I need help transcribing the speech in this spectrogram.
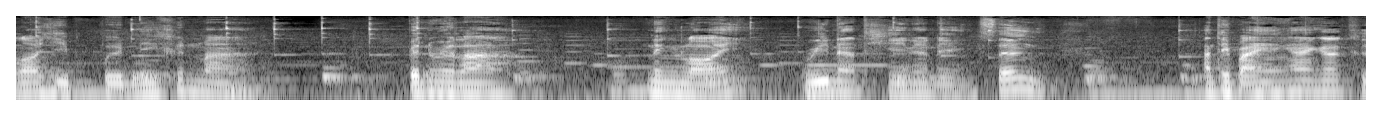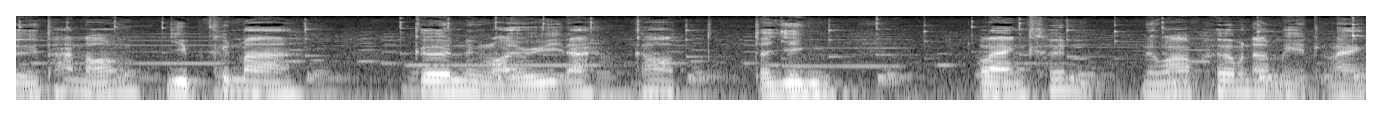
เราหยิบปืนนี้ขึ้นมา เป็นเวลา 100วินาทีนั่นเอง ซึ่งอธิบายง่ายๆ ก็คือถ้าน้องหยิบขึ้นมาเกิน 100 วินะก็จะยิงแรงขึ้นหรือว่าเพิ่มดาเมจแรง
